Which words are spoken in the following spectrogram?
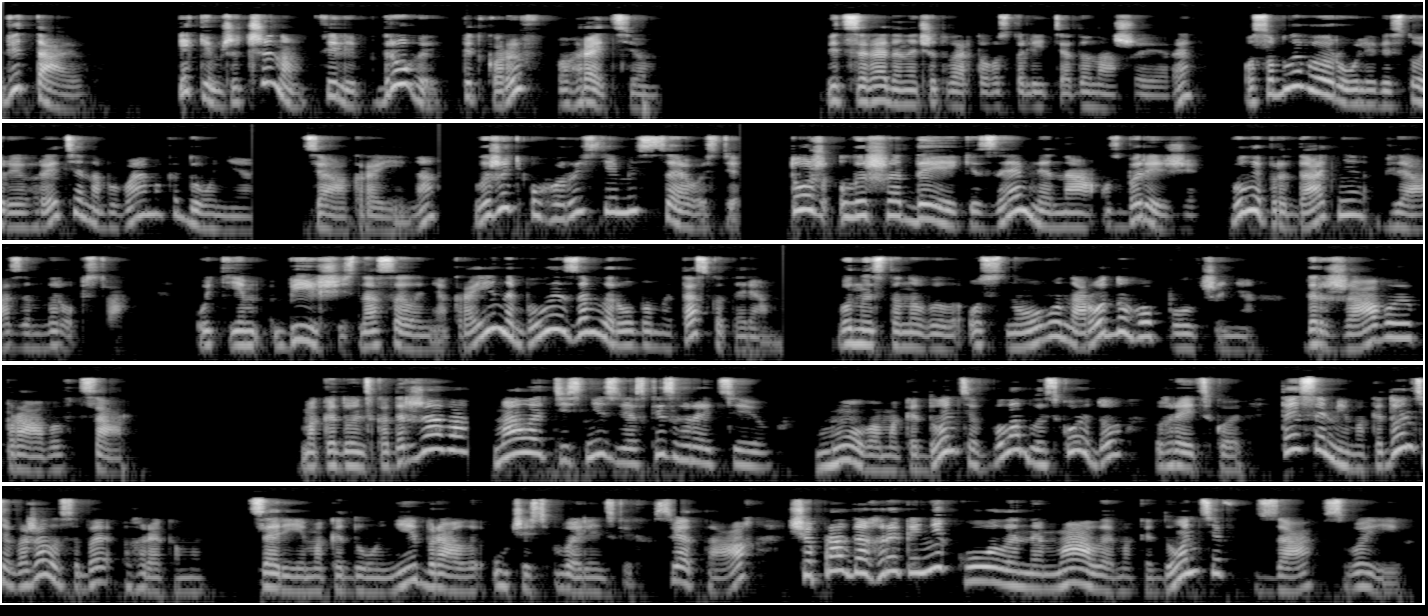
Вітаю! Яким же чином Філіп II підкорив Грецію? Від середини IV століття до нашої ери особливої ролі в історії Греції набуває Македонія. Ця країна лежить у гористій місцевості, тож лише деякі землі на узбережжі були придатні для землеробства. Утім, більшість населення країни були землеробами та скотарями. Вони становили основу народного ополчення, державою правив цар. Македонська держава мала тісні зв'язки з Грецією. Мова македонців була близькою до грецької, та й самі македонці вважали себе греками. Царі Македонії брали участь в елінських святах, щоправда, греки ніколи не мали македонців за своїх.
